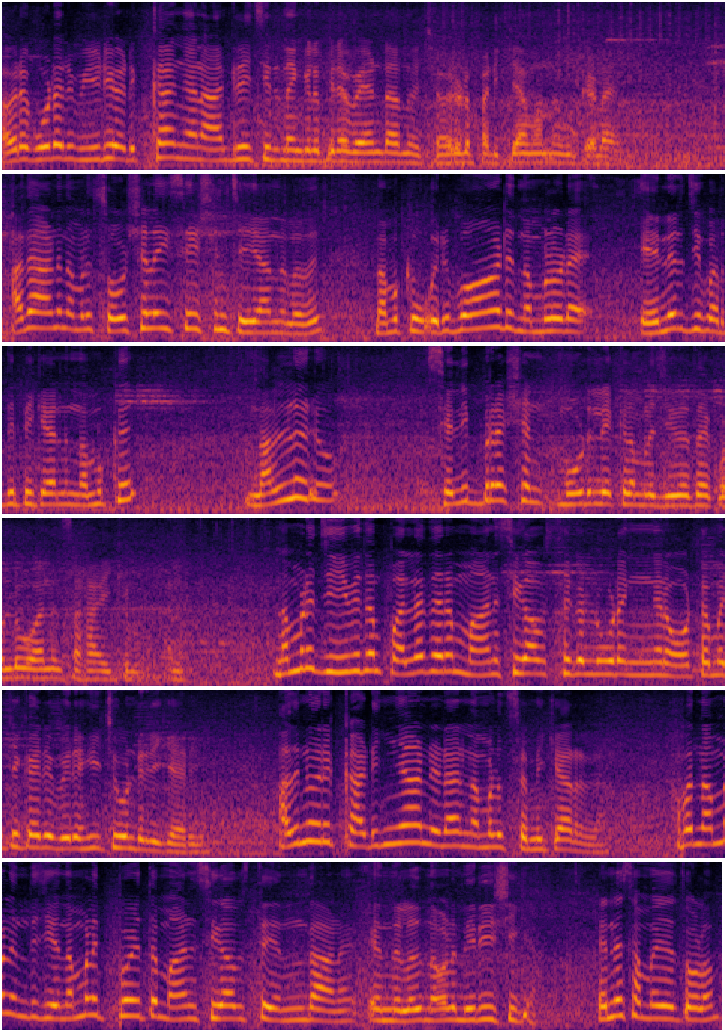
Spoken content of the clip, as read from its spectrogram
അവരെ കൂടെ ഒരു വീഡിയോ എടുക്കാൻ ഞാൻ ആഗ്രഹിച്ചിരുന്നെങ്കിലും പിന്നെ വേണ്ടാന്ന് വെച്ചു. അവരോട് പഠിക്കാൻ വന്ന കുട്ടികളെ അതാണ് നമ്മൾ സോഷ്യലൈസേഷൻ ചെയ്യാന്നുള്ളത് നമുക്ക് ഒരുപാട് നമ്മളുടെ എനർജി വർദ്ധിപ്പിക്കാനും നമുക്ക് നല്ലൊരു സെലിബ്രേഷൻ മൂഡിലേക്ക് നമ്മുടെ ജീവിതത്തെ കൊണ്ടുപോകാനും സഹായിക്കും. നമ്മുടെ ജീവിതം പലതരം മാനസികാവസ്ഥകളിലൂടെ ഇങ്ങനെ ഓട്ടോമാറ്റിക്കായിട്ട് വിരഹിച്ചുകൊണ്ടിരിക്കുകയായിരിക്കും. അതിനൊരു കടിഞ്ഞാണിടാൻ നമ്മൾ ശ്രമിക്കാറില്ല. അപ്പോൾ നമ്മൾ എന്ത് ചെയ്യുക? നമ്മളിപ്പോഴത്തെ മാനസികാവസ്ഥ എന്താണ് എന്നുള്ളത് നമ്മൾ നിരീക്ഷിക്കാം എന്നെ സംബന്ധിച്ചിടത്തോളം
